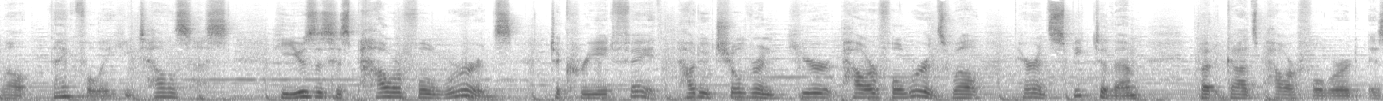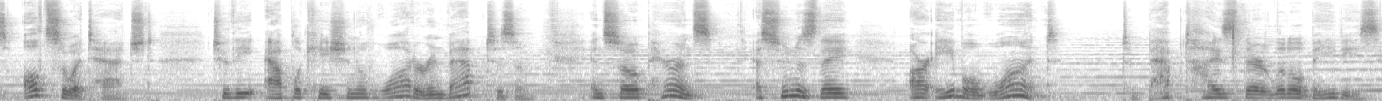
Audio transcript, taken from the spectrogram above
Well, thankfully, He tells us he uses his powerful words to create faith. How do children hear powerful words? Well, parents speak to them, but God's powerful word is also attached to the application of water in baptism. And so, parents, as soon as they are able, want to baptize their little babies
